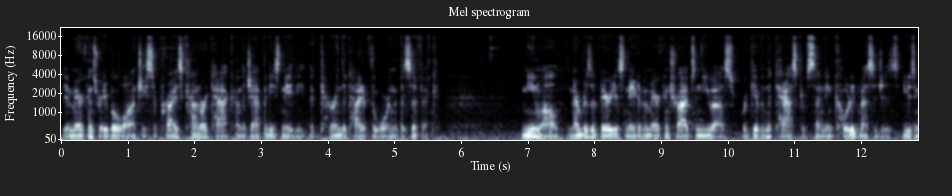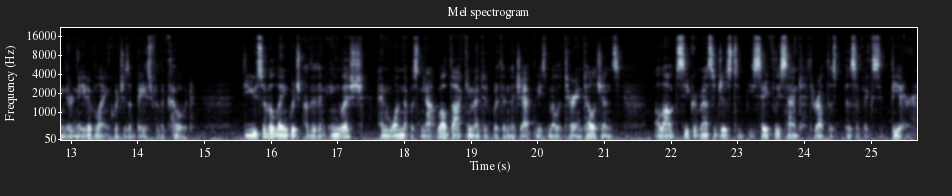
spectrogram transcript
the Americans were able to launch a surprise counterattack on the Japanese Navy that turned the tide of the war in the Pacific. Meanwhile, members of various Native American tribes in the U.S. were given the task of sending coded messages using their native language as a base for the code. The use of a language other than English, and one that was not well documented within the Japanese military intelligence, allowed secret messages to be safely sent throughout the Pacific theater.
